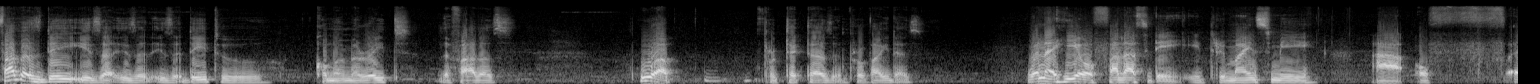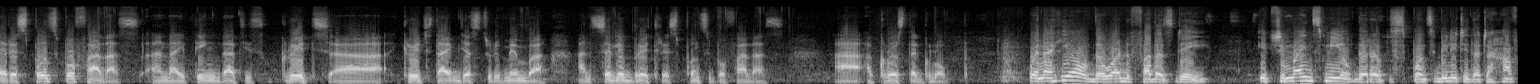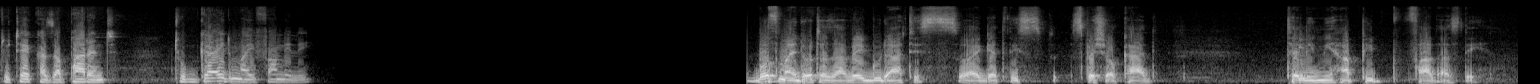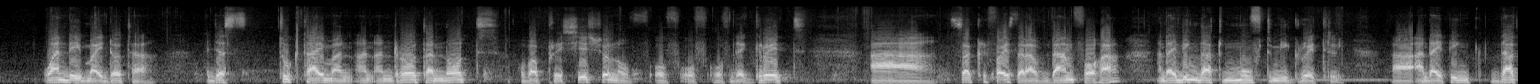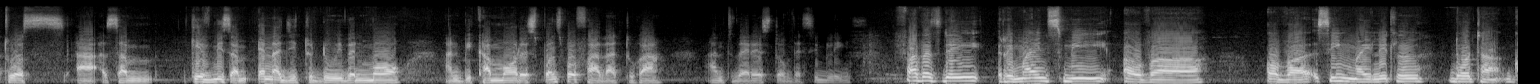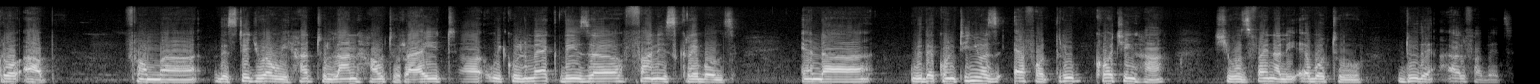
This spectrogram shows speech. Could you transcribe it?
Father's Day is a, is, a, is a day to commemorate the fathers who are protectors and providers. When I hear of Father's Day, it reminds me uh, of uh, responsible fathers, and I think that is great, uh, great time just to remember and celebrate responsible fathers uh, across the globe. When I hear of the word Father's Day, it reminds me of the responsibility that I have to take as a parent to guide my family. Both my daughters are very good artists, so I get this special card telling me Happy Father's Day. One day, my daughter I just took time and, and, and wrote a note of appreciation of, of, of, of the great uh, sacrifice that I've done for her, and I think that moved me greatly. Uh, and I think that was uh, some gave me some energy to do even more and become more responsible father to her and to the rest of the siblings. Father's Day reminds me of, uh, of uh, seeing my little daughter grow up from uh, the stage where we had to learn how to write. Uh, we could make these uh, funny scribbles and uh, with the continuous effort through coaching her, she was finally able to do the alphabet.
